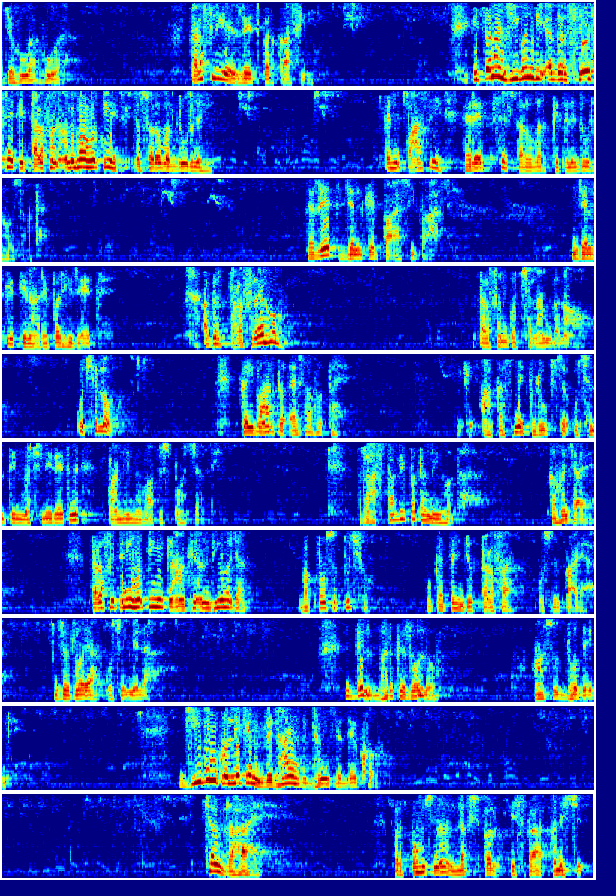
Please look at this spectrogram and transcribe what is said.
जो हुआ हुआ। तड़फ लिए रेत पर काफ़ी। इतना जीवन भी अगर शेष है कि तड़फन अनुभव होती है तो सरोवर दूर नहीं। कहीं पास ही रेत से सरोवर कितने दूर हो सकता है? रेत जल के पास ही पास है। जल के किनारे पर ही रेत है। अगर तड़फ रहे हो, तड़फन को छलांग बनाओ, उछलो। कई बार तो ऐसा होता है कि आकस्मिक रूप से उछलती मछली रेत में पानी में वापस पहुँच जाती। रास्ता भी पता नहीं होता। कहाँ जाए? तड़फ इतनी होती है कि आँखें अंधी हो जाती। भक्तों से पूछो। वो कहते हैं, जो तड़फा, उसने पाया। जो रोया, उसे मिला। दिल भर के रो लो। आँसू धो देंगे। जीवन को लेकिन विधायक ढंग से देखो। चल रहा है। पर पहुँचना लक्ष्य पर इसका अनिश्चित।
